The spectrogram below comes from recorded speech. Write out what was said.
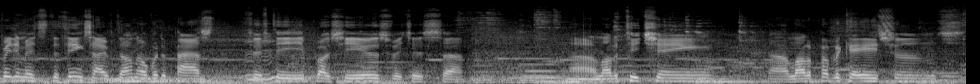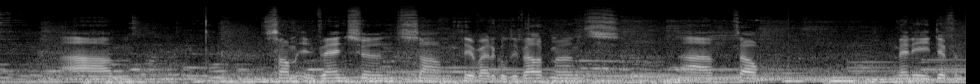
pretty much the things I've done over the past mm-hmm. 50 plus years, which is uh, uh, a lot of teaching, a lot of publications, um, some inventions, some theoretical developments. Um, so many different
